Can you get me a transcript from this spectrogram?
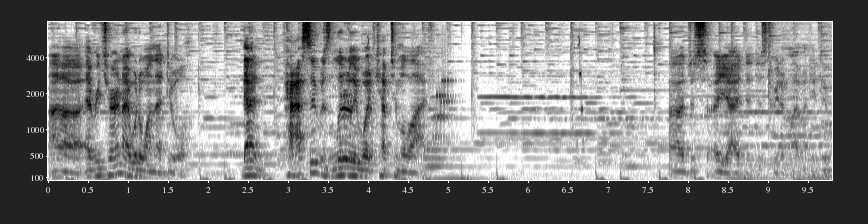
uh, every turn, I would have won that duel. That passive is literally what kept him alive. Uh, just, uh, yeah, I did just tweet him live on YouTube.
